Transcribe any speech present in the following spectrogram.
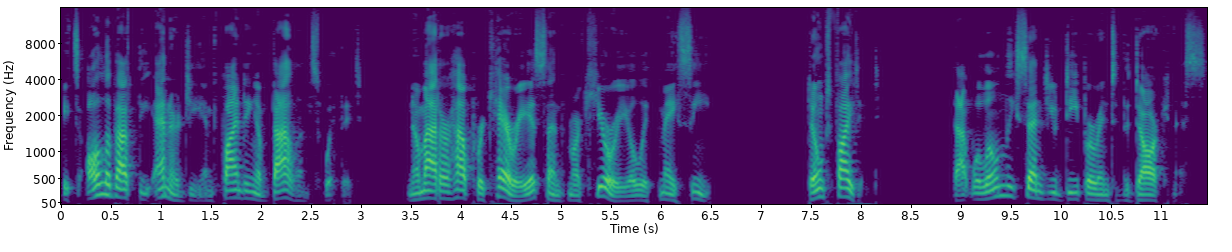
it's all about the energy and finding a balance with it, no matter how precarious and mercurial it may seem. Don't fight it. That will only send you deeper into the darkness.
